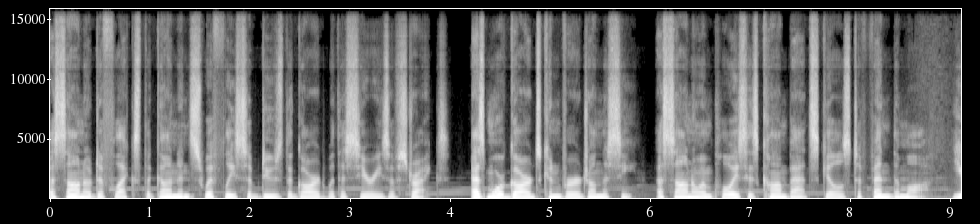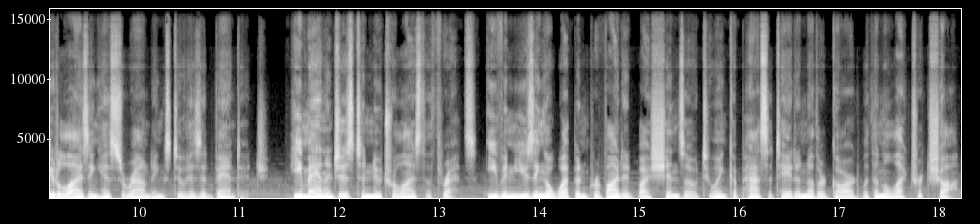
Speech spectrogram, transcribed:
Asano deflects the gun and swiftly subdues the guard with a series of strikes. As more guards converge on the scene, Asano employs his combat skills to fend them off, utilizing his surroundings to his advantage. He manages to neutralize the threats, even using a weapon provided by Shinzo to incapacitate another guard with an electric shock.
